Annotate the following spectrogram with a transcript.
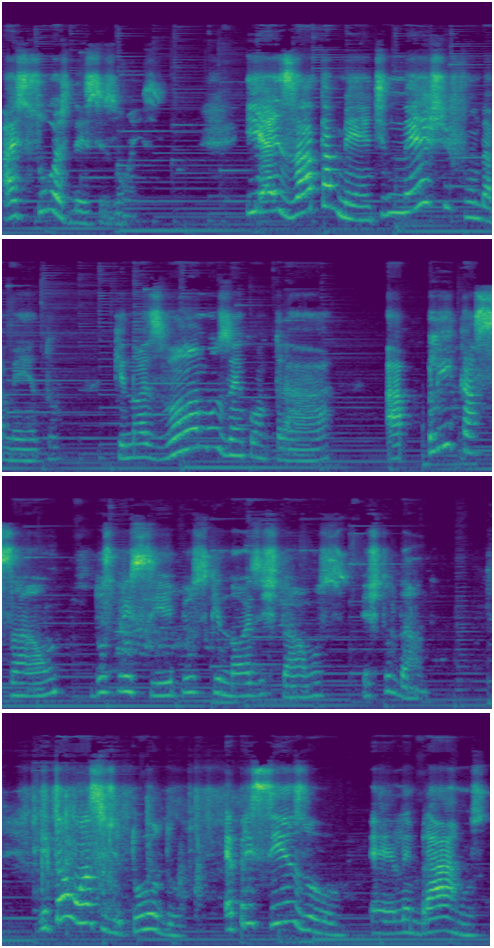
as suas decisões. E é exatamente neste fundamento que nós vamos encontrar a aplicação dos princípios que nós estamos estudando. Então, antes de tudo, é preciso é, lembrarmos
